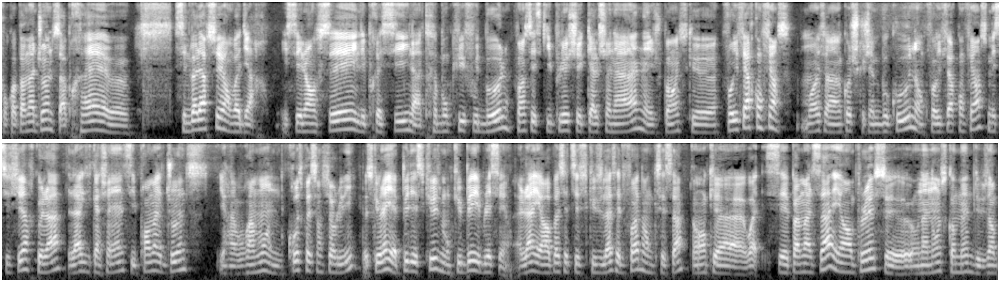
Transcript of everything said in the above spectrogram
Pourquoi pas Matt Jones? Après, euh, c'est une valeur sûre, on va dire. Il s'est lancé, il est précis, il a un très bon QI football. Je pense que c'est ce qui plaît chez Cal et je pense que faut lui faire confiance. Moi, c'est un coach que j'aime beaucoup, donc faut lui faire confiance. Mais c'est sûr que là, là, Cal Shanahan, s'il prend Matt Jones, il y aura vraiment une grosse pression sur lui parce que là il y a plus d'excuses mon QB est blessé là il y aura pas cette excuse là cette fois donc c'est ça donc euh, ouais c'est pas mal ça et en plus euh, on annonce quand même de plus en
